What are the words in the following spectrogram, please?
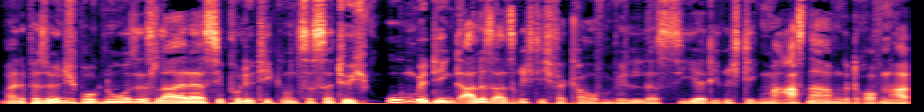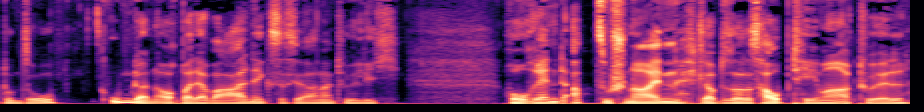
Meine persönliche Prognose ist leider, dass die Politik uns das natürlich unbedingt alles als richtig verkaufen will, dass sie ja die richtigen Maßnahmen getroffen hat und so, um dann auch bei der Wahl nächstes Jahr natürlich horrend abzuschneiden. Ich glaube, das auch das Hauptthema aktuell.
